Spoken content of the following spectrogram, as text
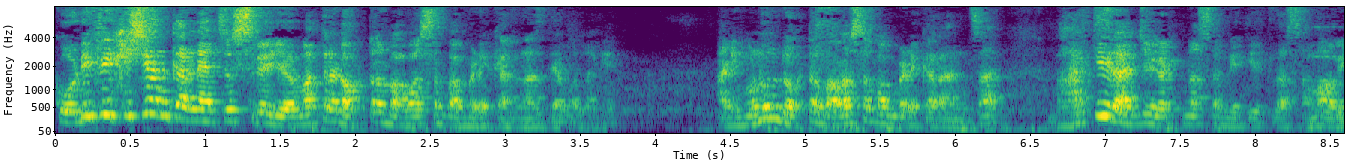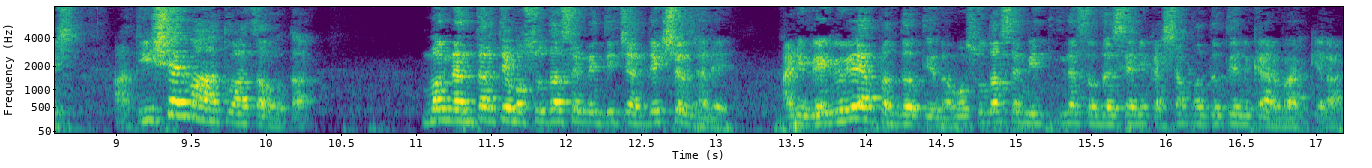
कोडिफिकेशन करण्याचं श्रेय मात्र डॉक्टर बाबासाहेब आंबेडकरांनाच द्यावं लागेल. आणि म्हणून डॉक्टर बाबासाहेब आंबेडकरांचा भारतीय राज्यघटना समितीतला समावेश अतिशय महत्त्वाचा होता. मग नंतर ते मसुदा समितीचे अध्यक्ष झाले आणि वेगवेगळ्या पद्धतीनं मसुदा समितीतल्या सदस्यांनी कशा पद्धतीने कारभार केला?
